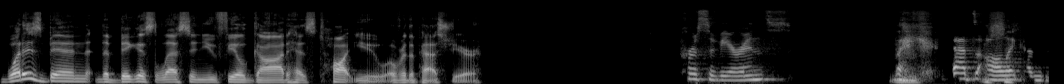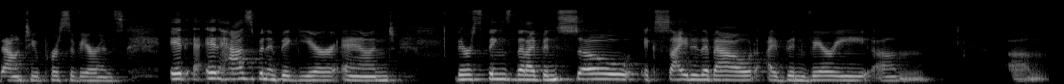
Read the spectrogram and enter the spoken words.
What has been the biggest lesson you feel god has taught you over the past year? Perseverance. Mm. like that's all it comes down to perseverance. It it has been a big year and there's things that i've been so excited about. I've been very um, um,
